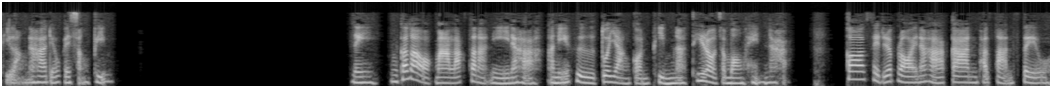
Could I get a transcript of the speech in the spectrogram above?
ทีหลังนะคะ เดี๋ยวไปสั่งพิมพ์ นี่ มันก็จะออกมาลักษณะนี้นะคะ อันนี้คือตัวอย่างก่อนพิมพ์นะ ที่เราจะมองเห็นนะคะ ก็เสร็จเรียบร้อยนะคะ การผสานเซลล์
